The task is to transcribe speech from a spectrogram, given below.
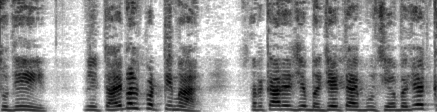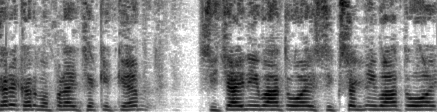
સુધીની ટ્રાઇબલ પટ્ટીમાં સરકારે જે બજેટ આપ્યું છે બજેટ ખરેખર વપરાય છે કે કેમ? સિંચાઈની વાત હોય, શિક્ષણની વાત હોય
